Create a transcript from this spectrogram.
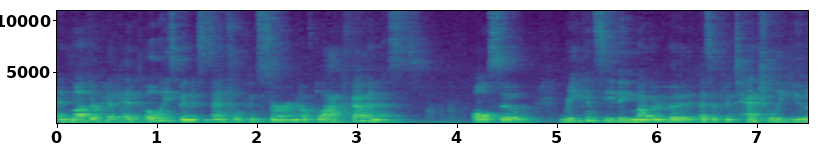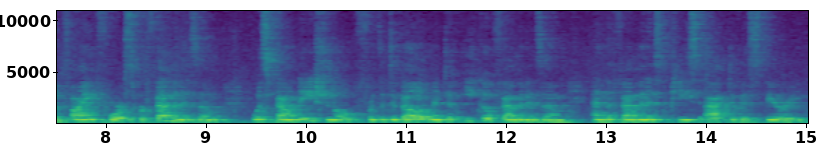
and motherhood had always been a central concern of black feminists. Also, reconceiving motherhood as a potentially unifying force for feminism was foundational for the development of ecofeminism and the feminist peace activist theory.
